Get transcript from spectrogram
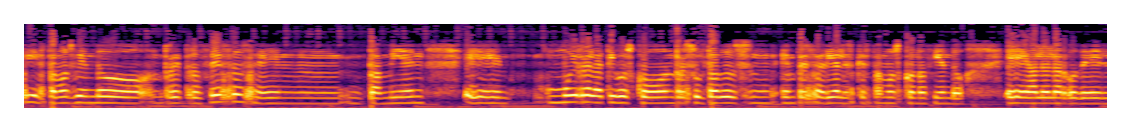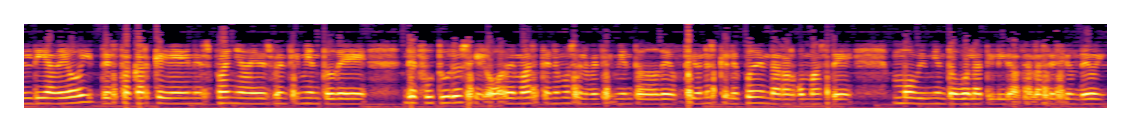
Sí, estamos viendo retrocesos en, también eh, muy relativos con resultados empresariales que estamos conociendo eh, a lo largo del día de hoy. Destacar que en España es vencimiento de, de futuros y luego además tenemos el vencimiento de opciones que le pueden dar algo más de movimiento o volatilidad a la sesión de hoy.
